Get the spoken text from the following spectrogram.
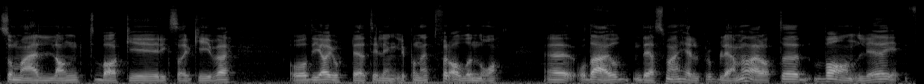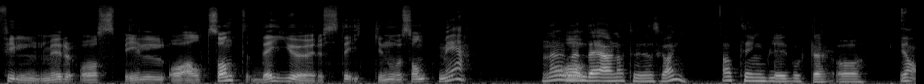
som er langt bak i Riksarkivet. Og de har gjort det tilgjengelig på nett for alle nå. Eh, og det er jo det som er hele problemet, er at eh, vanlige filmer og spill og alt sånt, det gjøres det ikke noe sånt med. Nei, Og- men det er naturens gang. At ting blir borte og Ja,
